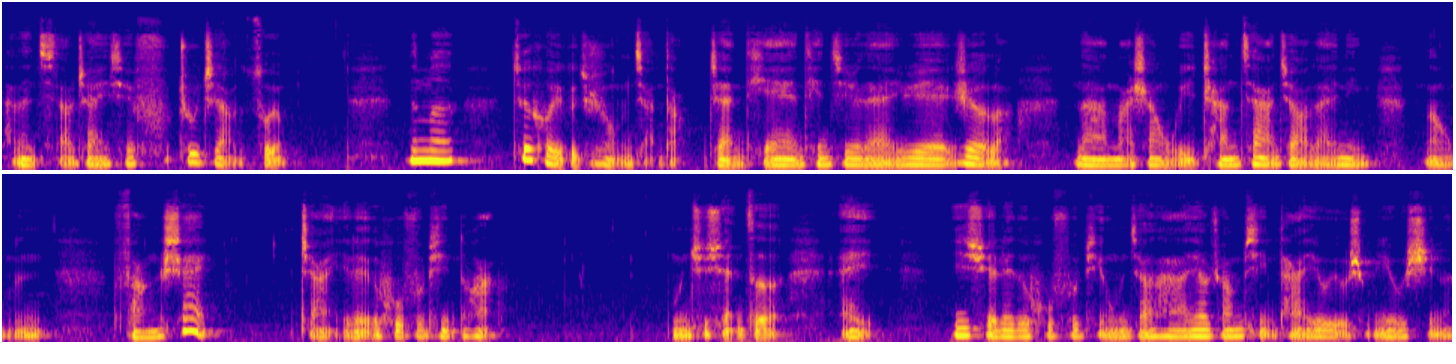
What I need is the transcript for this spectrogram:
它能起到这样一些辅助治疗的作用。那么最后一个就是我们讲到这两天天气越来越热了，那马上五一长假就要来临，那我们防晒这样一类的护肤品的话。我们去选择，哎，医学类的护肤品，我们叫它药妆品，它又有什么优势呢？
